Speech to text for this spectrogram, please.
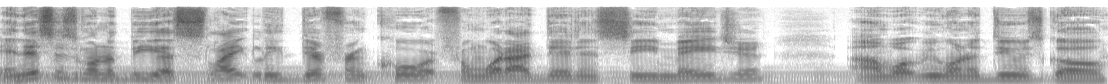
And this is going to be a slightly different chord from what I did in C major. Uh, what we're going to do is go.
